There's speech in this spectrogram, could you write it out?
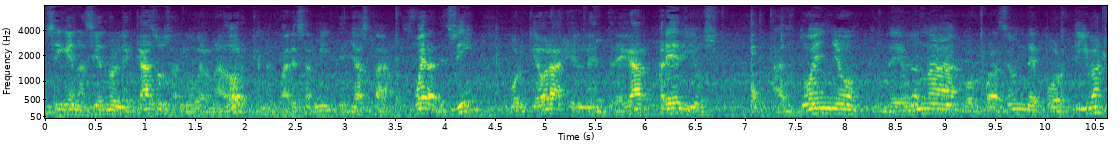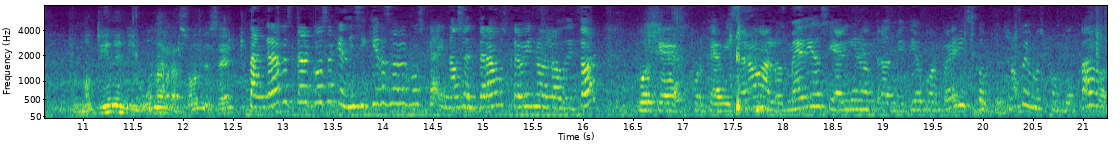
siguen haciéndole casos al gobernador, que me parece a mí que ya está fuera de sí, porque ahora el entregar predios al dueño de una corporación deportiva pues no tiene ninguna razón de ser. Tan grave está la cosa que ni siquiera sabemos qué hay. Nos enteramos que vino el auditor porque, porque avisaron a los medios y alguien lo transmitió por Periscope. No fuimos convocados.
